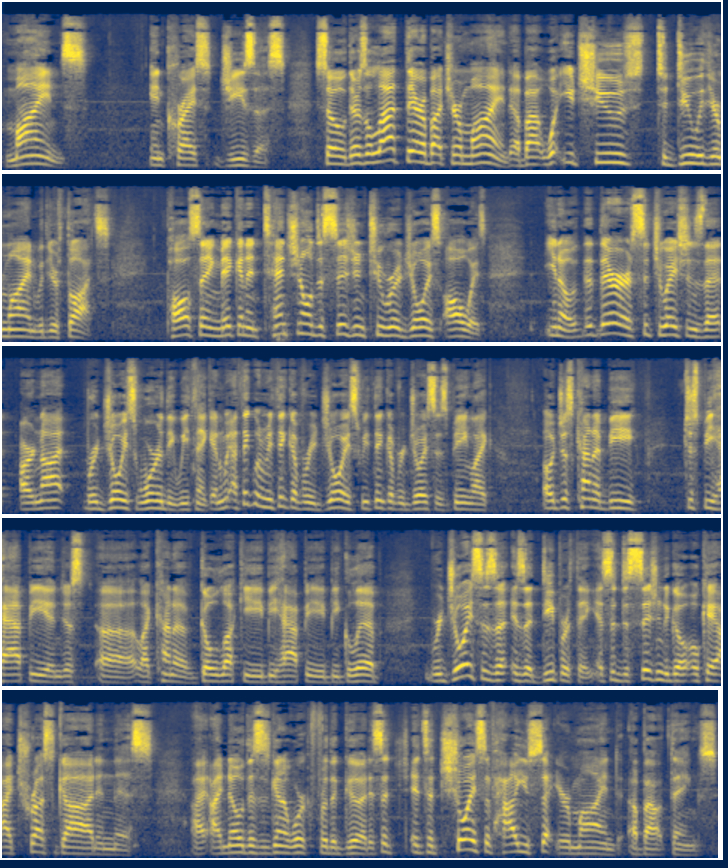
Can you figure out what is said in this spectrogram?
Minds in Christ Jesus. So there's a lot there about your mind, about what you choose to do with your mind, with your thoughts. Paul's saying, make an intentional decision to rejoice always you know, th- there are situations that are not rejoice worthy, we think. And we, I think when we think of rejoice, we think of rejoice as being like, oh, just kind of be, just be happy and just uh, like kind of go lucky, be happy, be glib. Rejoice is a, is a deeper thing. It's a decision to go, okay, I trust God in this. I, I know this is going to work for the good. It's a, it's a choice of how you set your mind about things.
